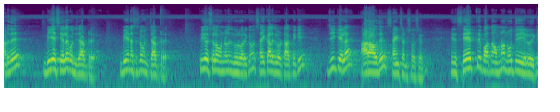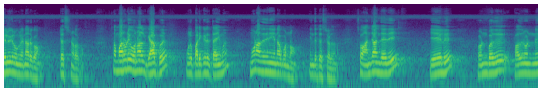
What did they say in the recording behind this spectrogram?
அடுத்து பிஎஸ்சியில் கொஞ்சம் சாப்ட்ரு பிஎன்எஸ்ஸில் கொஞ்சம் சாப்ட்ரு பிஎஸ்சியில் ஒன்றுலேருந்து நூறு வரைக்கும் சைக்காலஜியில் ஒரு டாப்பிக்கு ஜிகேயில் ஆறாவது சயின்ஸ் அண்ட் சோஷியல் இது சேர்த்து பார்த்தோம் அப்படின்னா நூற்றி எழுபது கேள்விகள் உங்களுக்கு என்ன இருக்கும்? டெஸ்ட் நடக்கும். ஸோ மறுபடியும் ஒரு நாள் கேப்பு உங்களுக்கு படிக்கிறது டைமு மூணாந்தேதி நீங்கள் என்ன பண்ணணும்? இந்த டெஸ்ட் எழுதணும். ஸோ அஞ்சாந்தேதி ஏழு ஒன்பது பதினொன்று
